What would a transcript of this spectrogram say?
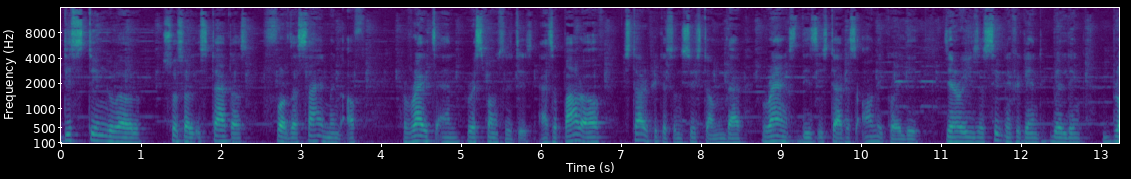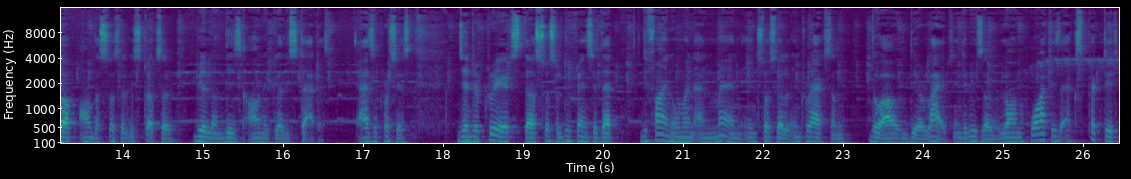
distinguishable social status for the assignment of rights and responsibilities as a part of stratification system that ranks these status unequally Gender is a significant building block on the social structure built on this unequal status. As a process, gender creates the social differences that define women and men in social interaction throughout their lives. Individuals learn what is expected,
